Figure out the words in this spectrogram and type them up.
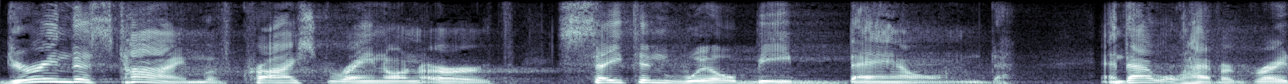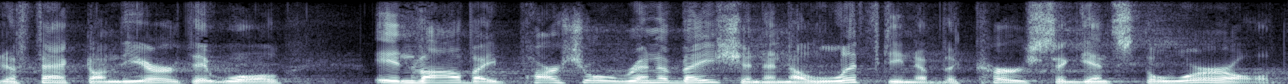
During this time of Christ's reign on earth, Satan will be bound. And that will have a great effect on the earth. It will involve a partial renovation and a lifting of the curse against the world.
